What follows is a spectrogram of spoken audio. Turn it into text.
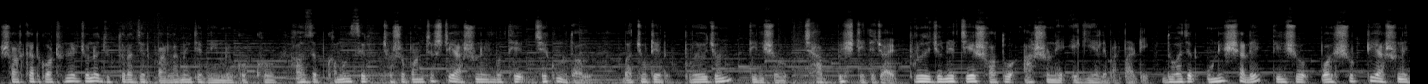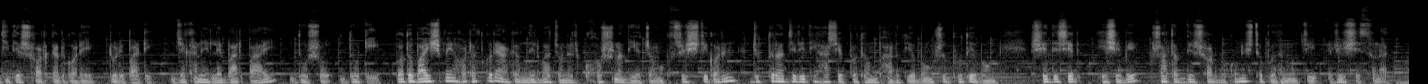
সরকার গঠনের জন্য যুক্তরাজ্যের পার্লামেন্টের নিম্নকক্ষ হাউস অব কমন্সের ছশো পঞ্চাশটি আসনের মধ্যে যে কোনো দল বা জোটের প্রয়োজন তিনশো ছাব্বিশটিতে জয়। প্রয়োজনের চেয়ে শত আসনে এগিয়ে লেবার পার্টি। দুহাজার উনিশ সালে তিনশো পঁয়ষট্টি আসনে জিতে সরকার গড়ে টরি পার্টি, যেখানে লেবার পায় দুশো দুটি। গত বাইশ মে হঠাৎ করে আগাম নির্বাচনের ঘোষণা দিয়ে চমক সৃষ্টি করেন যুক্তরাজ্যের ইতিহাসে প্রথম ভারতীয় বংশোদ্ভূত এবং সে দেশের হিসেবে শতাব্দীর সর্বকনিষ্ঠ প্রধানমন্ত্রী ঋষি সুনাক।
